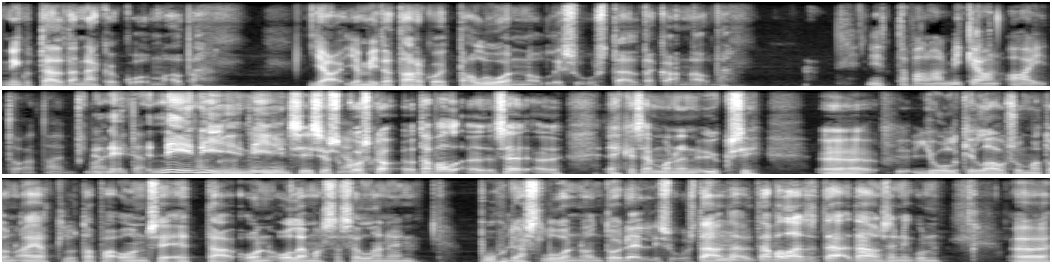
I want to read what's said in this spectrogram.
niin kuin tältä näkökulmalta? Ja, ja mitä tarkoittaa luonnollisuus tältä kannalta? Niin, että tavallaan mikä on aitoa tai vai ne, mitä? Niin, niin, niin, siis jos, koska tavalla, se, ehkä semmoinen yksi ö, julkilausumaton ajattelutapa on se, että on olemassa sellainen puhdas luonnon todellisuus. Tämä, mm. Tavallaan tämä, tämä on se niin kuin, ö,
